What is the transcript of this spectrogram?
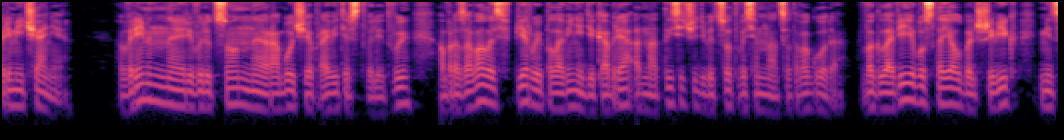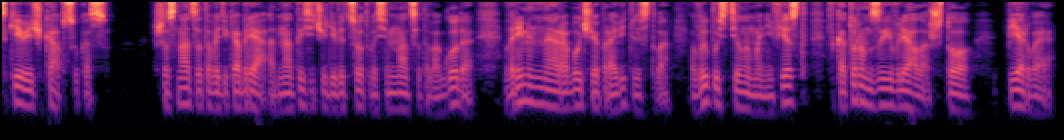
Примечание: Временное революционное рабочее правительство Литвы образовалось в первой половине декабря 1918 года. Во главе его стоял большевик Мицкевич Капсукас. 16 декабря 1918 года временное рабочее правительство выпустило манифест, в котором заявляло, что первое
